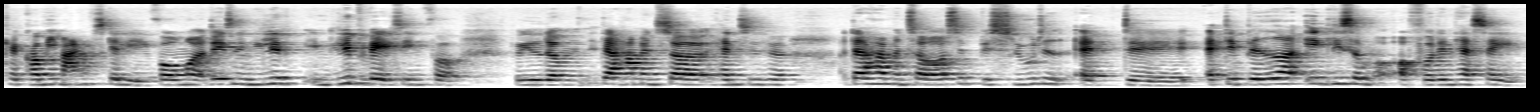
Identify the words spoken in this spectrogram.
kan komme i mange forskellige former, og det er sådan en lille, en lille bevægelse inden for, for jødedommen. Der har man så, han tilhører, og der har man så også besluttet, at, øh, at det er bedre ikke ligesom at få den her sag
